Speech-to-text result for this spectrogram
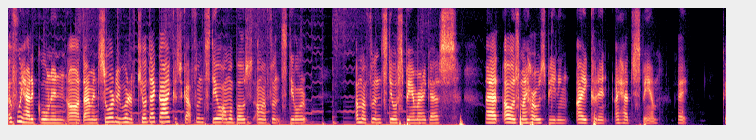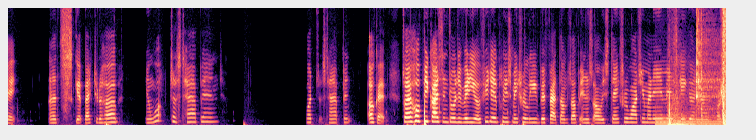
if we had a golden uh, diamond sword, we would have killed that guy because we got flint steel. I'm a both. I'm a flint steel. I'm a flint steel spammer, I guess. I had, oh, my heart was beating, I couldn't. I had to spam. Okay. Okay. Let's get back to the hub. And what just happened? What just happened? Okay, so I hope you guys enjoyed the video. If you did, please make sure to leave a fat thumbs up. And as always, thanks for watching. My name is Giga, and I'm part of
